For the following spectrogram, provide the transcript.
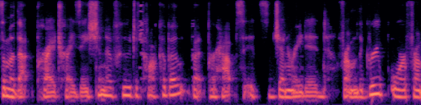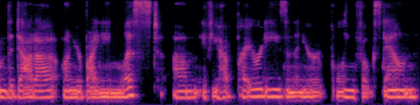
some of that prioritization of who to talk about, but perhaps it's generated from the group or from the data on your by name list. Um, if you have priorities and then you're pulling folks down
